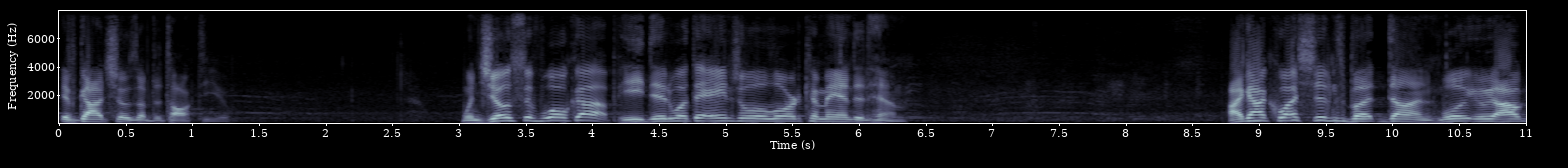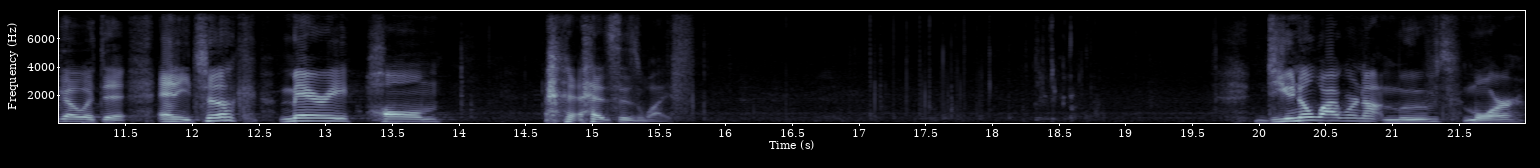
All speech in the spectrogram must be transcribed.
if God shows up to talk to you. When Joseph woke up, he did what the angel of the Lord commanded him. I got questions, but done. I'll go with it. And he took Mary home as his wife. Do you know why we're not moved more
